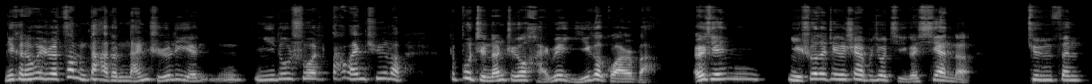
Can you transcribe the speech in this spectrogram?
你可能会说，这么大的南直隶，你都说大湾区了，这不只能只有海瑞一个官吧？而且你。你说的这个事儿不就几个县的均分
